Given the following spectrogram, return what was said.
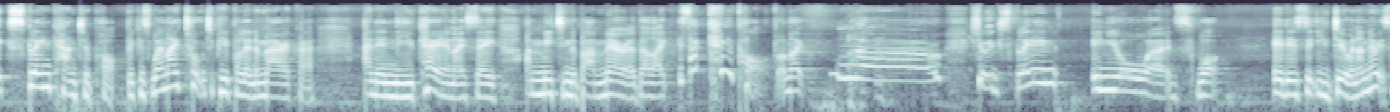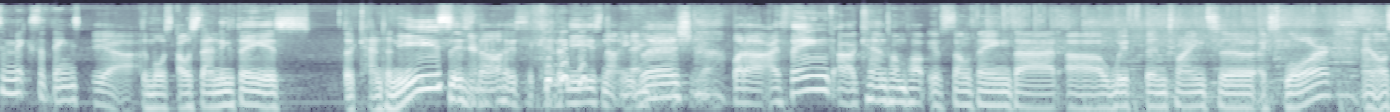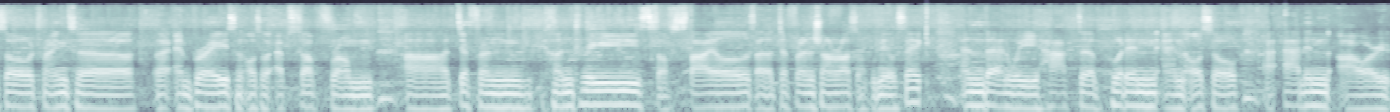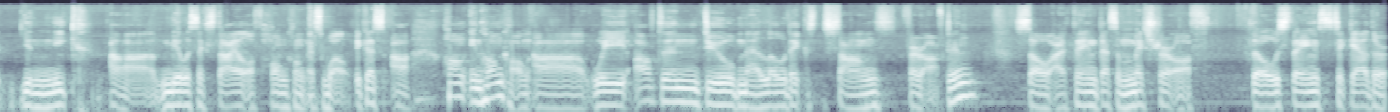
explain Cantopop because when I talk to people in America and in the UK and I say I'm meeting the band Mirror, they're like, "Is that K-pop?" I'm like, "No." so explain in your words what it is that you do, and I know it's a mix of things. Yeah, the most outstanding thing is the Cantonese. It's yeah. not it's Cantonese, not English. Yeah. But uh, I think uh, Canton pop is something that uh, we've been trying to explore and also trying to uh, embrace and also absorb from uh, different countries of styles, uh, different genres of music, and then we have to put in and also add in our unique uh, music style of Hong Kong as well. Because uh, Hong, in Hong Kong, uh, we often do melodic songs very often. So I think that's a mixture of those things together.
